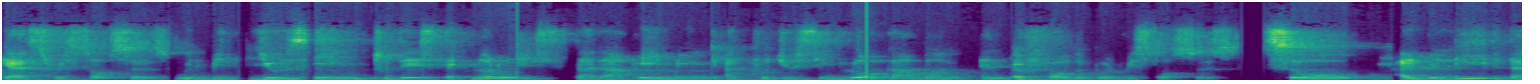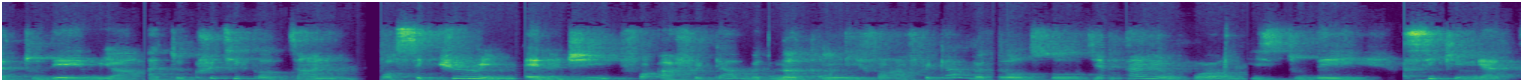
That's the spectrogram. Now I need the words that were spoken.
gas resources will be using today's technologies that are aiming at producing low carbon and affordable resources. So I believe that today we are at a critical time for securing energy for Africa, but not only for Africa, but also the entire world is today seeking at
